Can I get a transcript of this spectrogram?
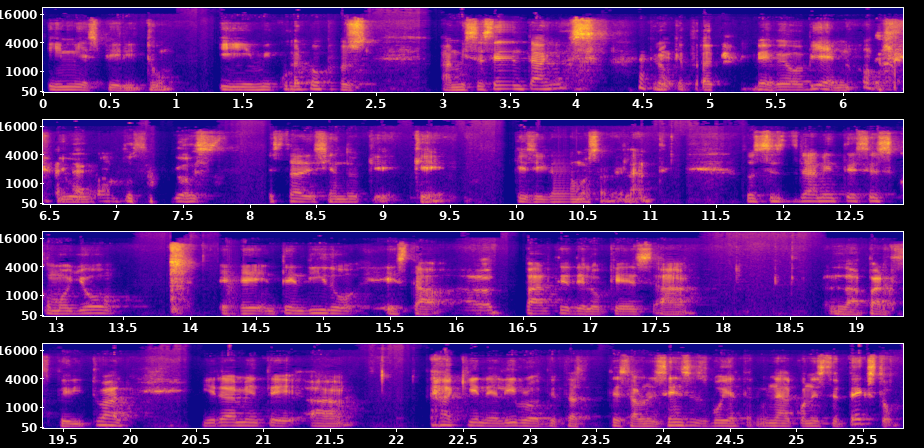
y mi espíritu. Y mi cuerpo, pues, a mis 60 años, creo que todavía me veo bien, ¿no? Digo, ¿cuántos Dios está diciendo que, que, que sigamos adelante? Entonces, realmente ese es como yo he entendido esta parte de lo que es uh, la parte espiritual. Y realmente uh, aquí en el libro de Tesalonicenses voy a terminar con este texto,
